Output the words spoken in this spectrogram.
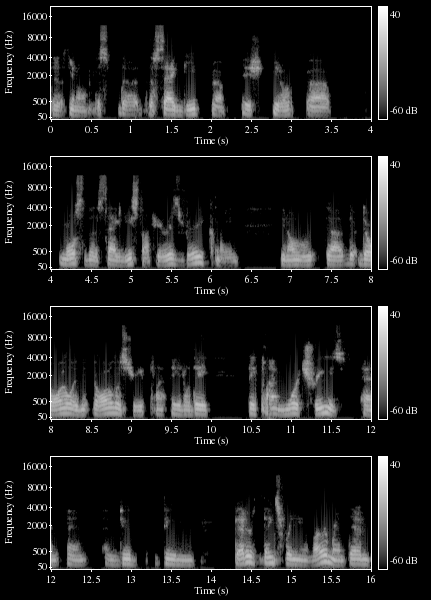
The, you know, this the the SAGD uh, ish. You know, uh, most of the SAGD stuff here is very clean you know the, the oil in the oil industry plant you know they they plant more trees and and and do do better things for the environment than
